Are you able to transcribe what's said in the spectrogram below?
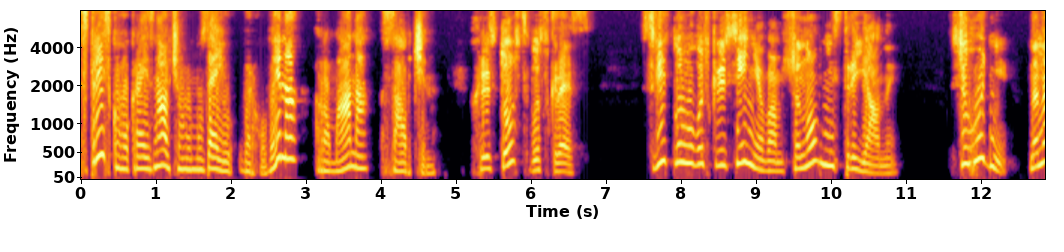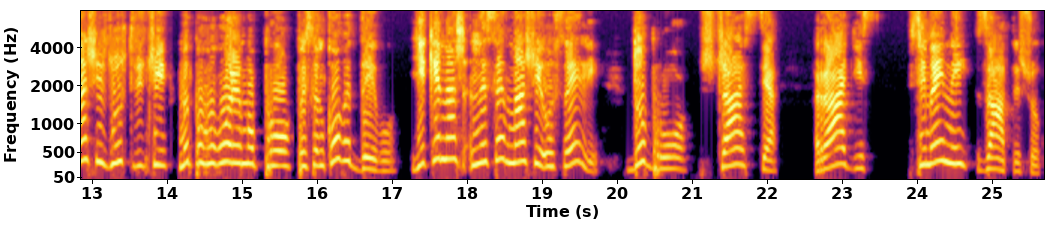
Стрийського краєзнавчого музею Верховина Романа Савчин. Христос Воскрес! Світлого Воскресіння вам, шановні стріяни! Сьогодні на нашій зустрічі ми поговоримо про писанкове диво, яке наш несе в нашій оселі добро, щастя, радість, сімейний затишок.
